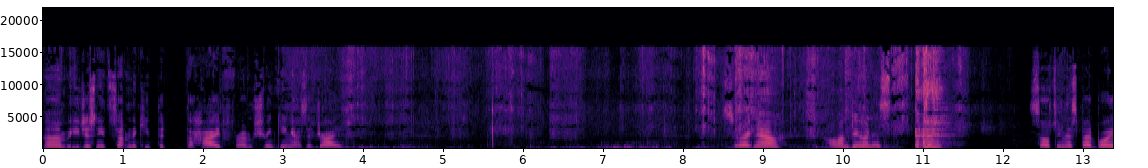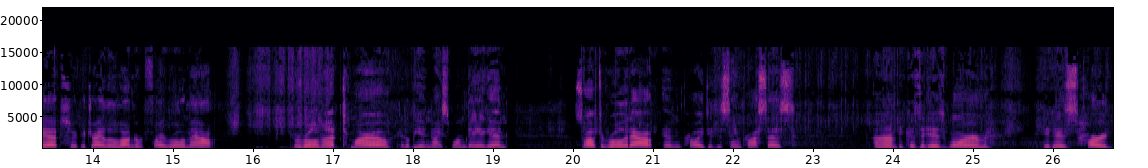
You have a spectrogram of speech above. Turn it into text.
Um, but you just need something to keep the, the hide from shrinking as it dries. So right now, all I'm doing is salting this bad boy up so it could dry a little longer before I roll them out. Or roll them up tomorrow. It'll be a nice warm day again. So I'll have to roll it out and probably do the same process. Um, because it is warm, it is hard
